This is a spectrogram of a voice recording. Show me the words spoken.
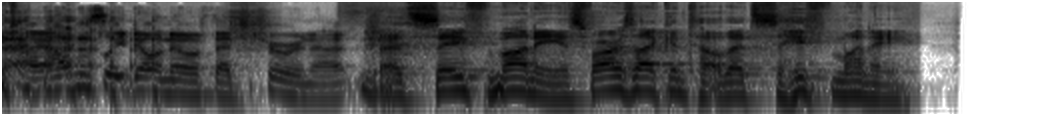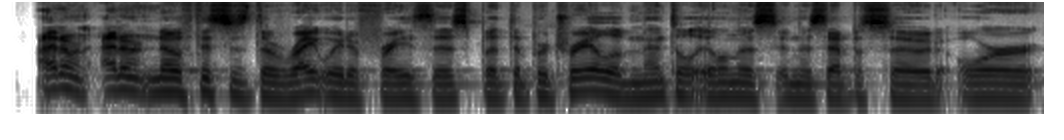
I honestly don't know if that's true or not. That's safe money. As far as I can tell, that's safe money. I don't I don't know if this is the right way to phrase this, but the portrayal of mental illness in this episode or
